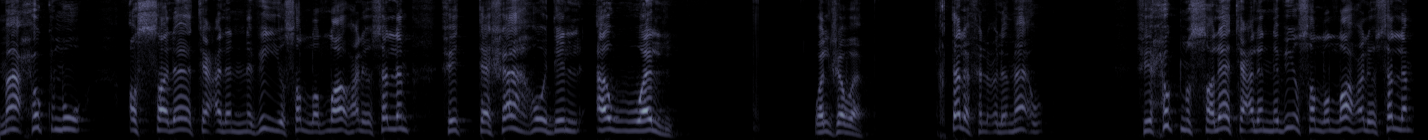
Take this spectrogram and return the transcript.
ما حكم الصلاة على النبي صلى الله عليه وسلم في التشهد الأول؟ والجواب اختلف العلماء في حكم الصلاة على النبي صلى الله عليه وسلم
